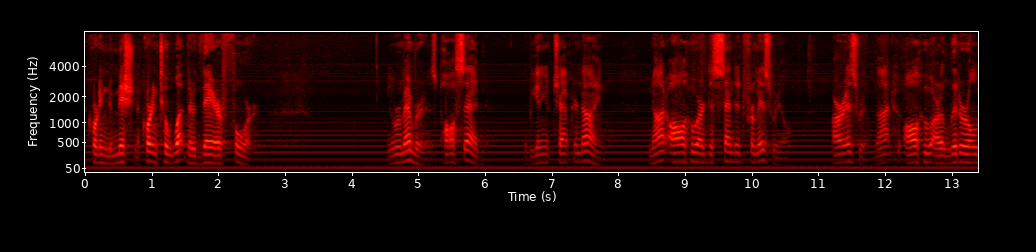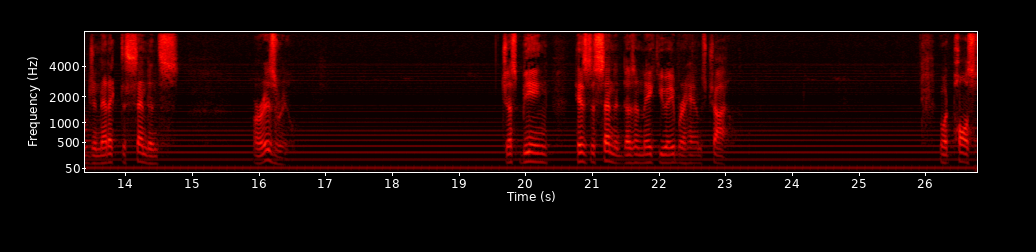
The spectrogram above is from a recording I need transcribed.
according to mission, according to what they're there for. You'll remember, as Paul said beginning of chapter 9, not all who are descended from Israel are Israel. Not all who are literal genetic descendants are Israel. Just being his descendant doesn't make you Abraham's child. What Paul's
